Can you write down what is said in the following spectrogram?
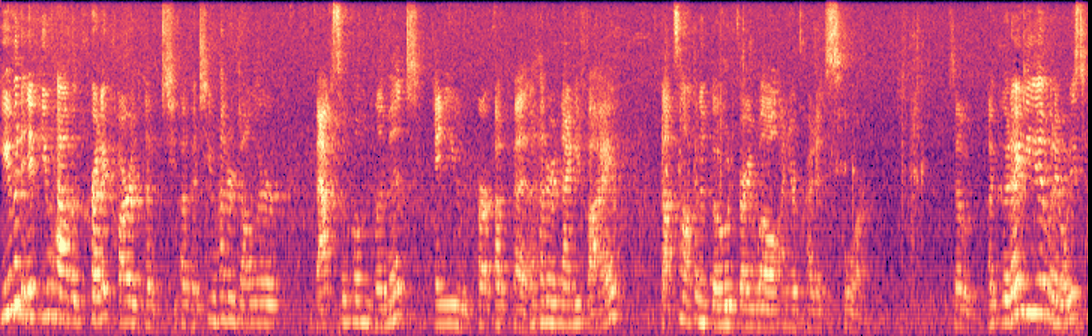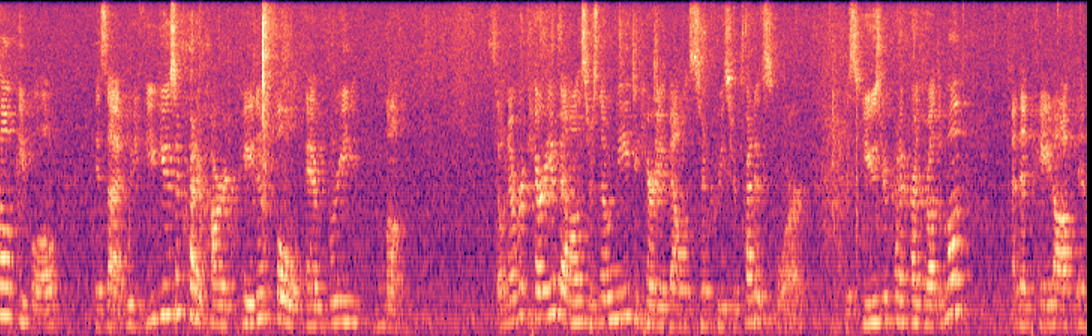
Even if you have a credit card of, of a $200 maximum limit and you are up at 195, that's not going to bode very well on your credit score. So a good idea, what I always tell people, is that if you use a credit card paid in full every month, don't ever carry a balance, there's no need to carry a balance to increase your credit score. Just use your credit card throughout the month and then pay it off in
